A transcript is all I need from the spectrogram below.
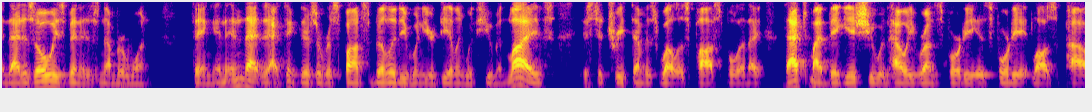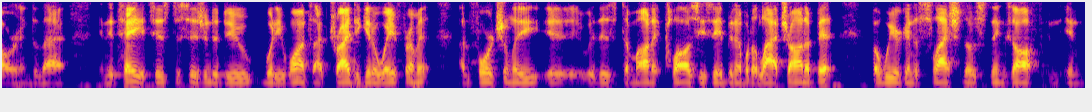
and that has always been his number one thing. And in that, I think there's a responsibility when you're dealing with human lives is to treat them as well as possible. And I, that's my big issue with how he runs 40, his 48 laws of power into that. And it's, hey, it's his decision to do what he wants. I've tried to get away from it. Unfortunately, it, with his demonic claws, he's been able to latch on a bit, but we are going to slash those things off in, in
